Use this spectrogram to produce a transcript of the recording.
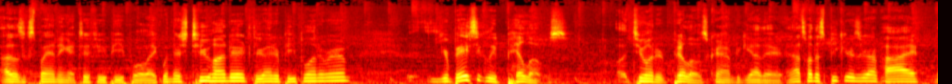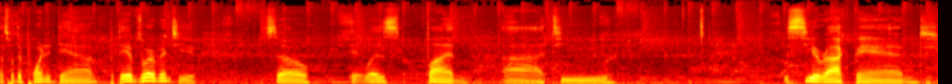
I was explaining it to a few people. Like when there's 200, 300 people in a room, you're basically pillows. uh, 200 pillows crammed together, and that's why the speakers are up high. That's why they're pointed down, but they absorb into you. So it was fun uh, to see a rock band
